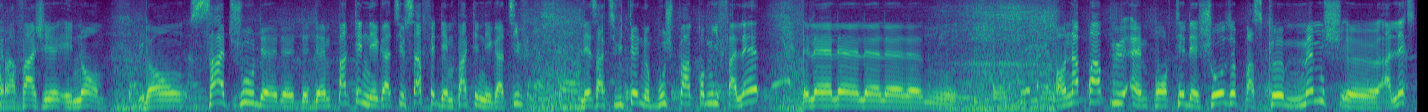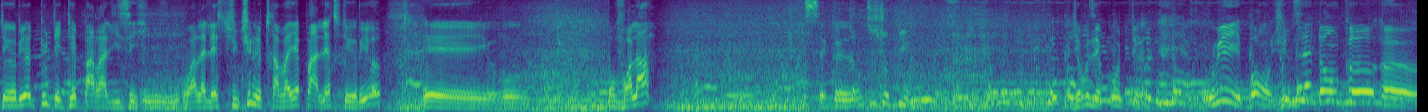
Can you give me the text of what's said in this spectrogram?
ravages énormes. Donc ça a toujours des, impacts négatifs, ça fait des impacts négatifs. Les activités ne bougent pas comme il fallait. on n'a pas pu importer des choses parce que même euh, à l'extérieur, tout était paralysé. Voilà, les structures ne travaillaient pas à l'extérieur. Et euh, bon, voilà. C'est que... Je vous écoute. Oui, bon, je disais donc... Euh,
